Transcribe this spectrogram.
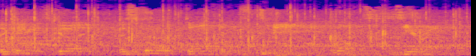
The kick is good. The score, Dolphins 10, Colts 0.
